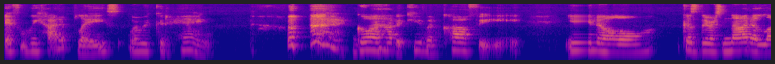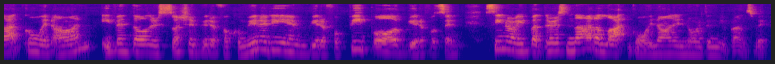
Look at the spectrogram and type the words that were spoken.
if we had a place where we could hang, go and have a Cuban coffee, you know, because there's not a lot going on, even though there's such a beautiful community and beautiful people, beautiful scenery, but there's not a lot going on in Northern New Brunswick.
